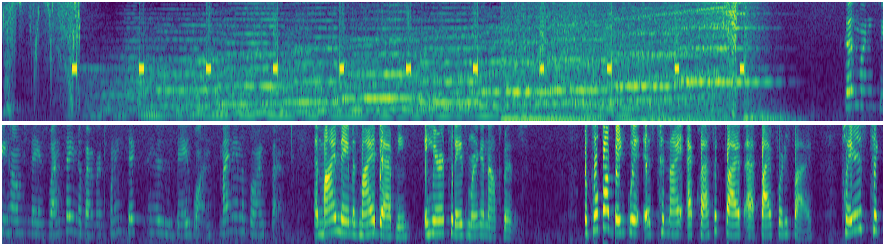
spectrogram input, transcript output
Good morning, Sweet Home. Today is Wednesday, November 26th, and it is day one. My name is Lauren Spence. And my name is Maya Dabney, and here are today's morning announcements. The football banquet is tonight at Classic 5 at 545. Players, tic-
